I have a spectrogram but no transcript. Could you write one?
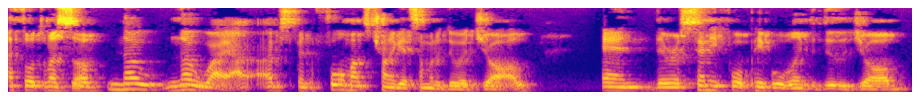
I thought to myself, no, no way. I, have spent four months trying to get someone to do a job, and there are 74 people willing to do the job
